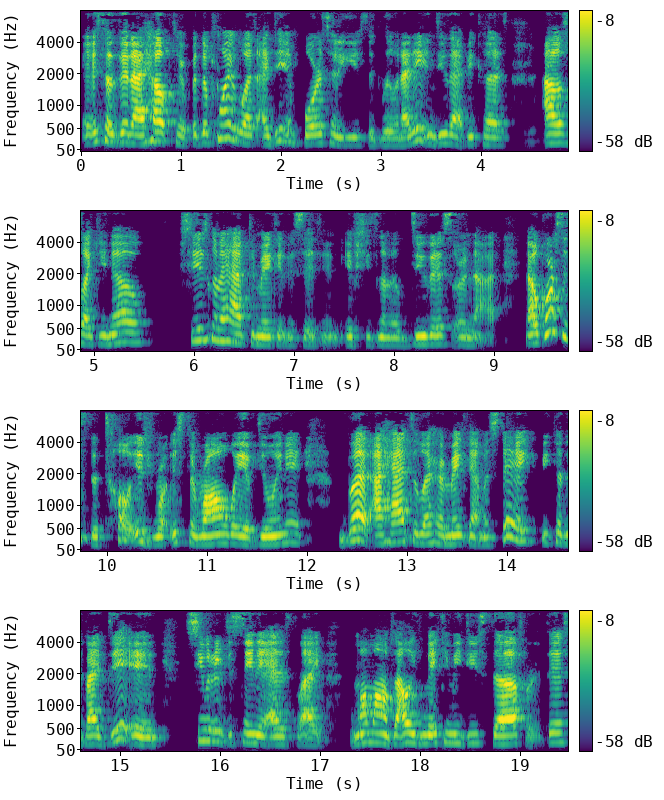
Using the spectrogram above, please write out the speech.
And so then I helped her. But the point was, I didn't force her to use the glue. And I didn't do that because mm-hmm. I was like, you know, she's going to have to make a decision if she's going to do this or not. Now, of course, it's the to- it's, it's the wrong way of doing it. But I had to let her make that mistake because if I didn't, she would have just seen it as like, my mom's always making me do stuff or this.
